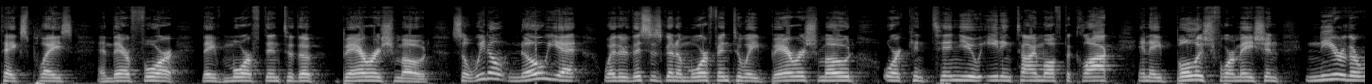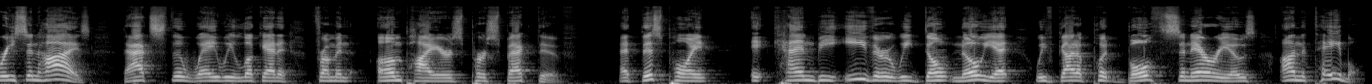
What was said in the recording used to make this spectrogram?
takes place, and therefore they've morphed into the bearish mode. So we don't know yet whether this is going to morph into a bearish mode or continue eating time off the clock in a bullish formation near the recent highs. That's the way we look at it from an umpire's perspective. At this point, it can be either. We don't know yet. We've got to put both scenarios on the table.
